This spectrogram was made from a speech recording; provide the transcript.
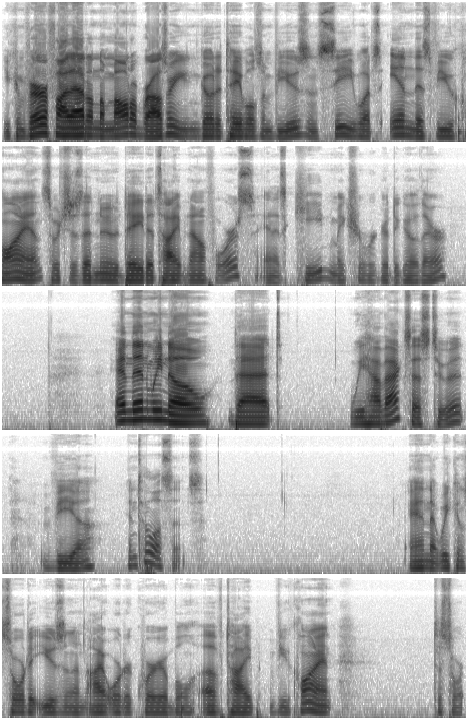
You can verify that on the model browser. You can go to tables and views and see what's in this view clients, which is a new data type now for us, and it's keyed. Make sure we're good to go there. And then we know that we have access to it via IntelliSense. And that we can sort it using an IOrderedQueryable of type view client to sort.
